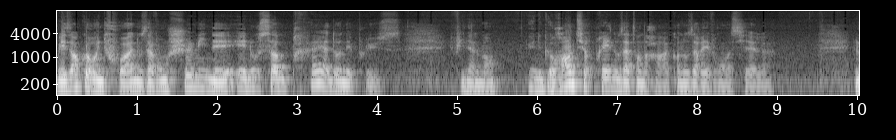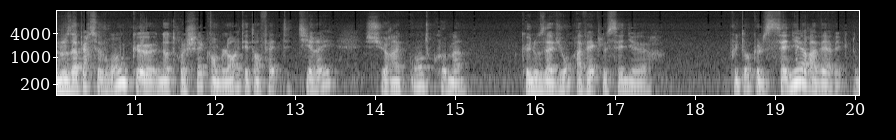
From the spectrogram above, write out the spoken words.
Mais encore une fois, nous avons cheminé et nous sommes prêts à donner plus. Finalement, une grande surprise nous attendra quand nous arriverons au ciel nous nous apercevrons que notre chèque en blanc était en fait tiré sur un compte commun que nous avions avec le Seigneur, plutôt que le Seigneur avait avec nous.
